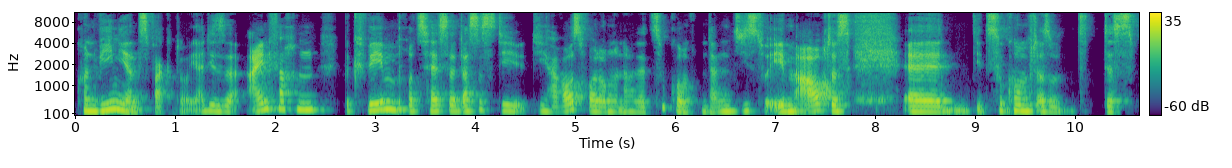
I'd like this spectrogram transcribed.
Convenience-Faktor, ja, diese einfachen, bequemen Prozesse. Das ist die, die Herausforderung in der Zukunft dann siehst du eben auch, dass äh, die Zukunft, also das,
